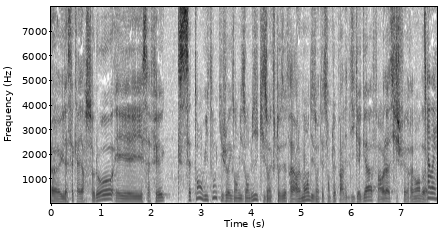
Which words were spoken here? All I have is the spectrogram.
Euh, il a sa carrière solo et ça fait 7 ans, 8 ans qu'ils jouent avec Zombie Zombie, qu'ils ont explosé à travers le monde, ils ont été samplés par Lady Gaga. Enfin voilà, si je fais vraiment de- Ah ouais.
